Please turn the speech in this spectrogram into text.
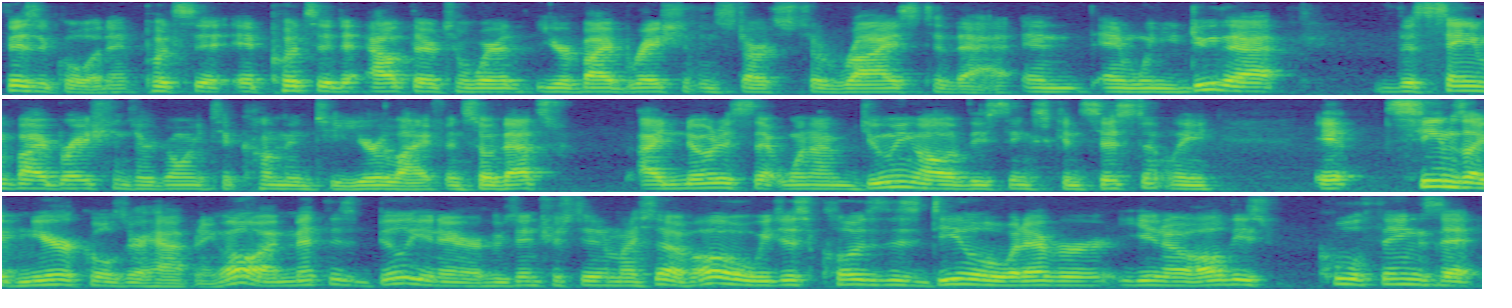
physical and it puts it it puts it out there to where your vibration starts to rise to that. And and when you do that, the same vibrations are going to come into your life. And so that's I notice that when I'm doing all of these things consistently, it seems like miracles are happening. Oh, I met this billionaire who's interested in my stuff. Oh, we just closed this deal, whatever, you know, all these cool things that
